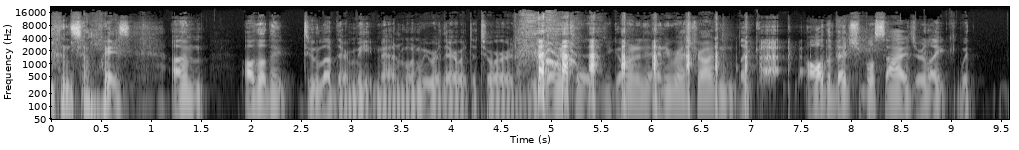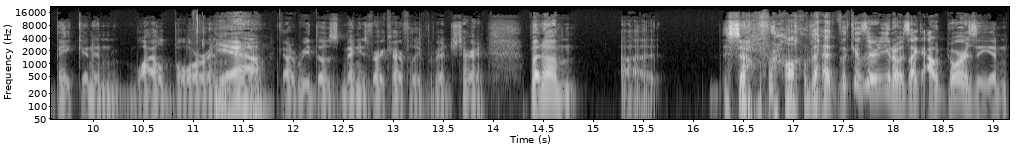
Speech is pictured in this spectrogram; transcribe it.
in some ways. Um, although they do love their meat, man. When we were there with the tour, you go into you go into any restaurant and like all the vegetable sides are like with bacon and wild boar and Yeah. got to read those menus very carefully for vegetarian. But um, uh, so for all that because they're you know it's like outdoorsy and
